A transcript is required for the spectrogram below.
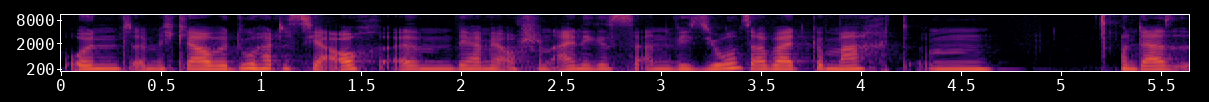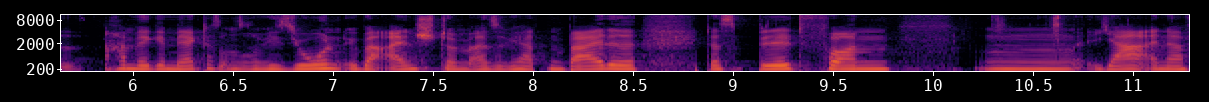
Und ähm, ich glaube, du hattest ja auch, ähm, wir haben ja auch schon einiges an Visionsarbeit gemacht. Ähm, und da haben wir gemerkt, dass unsere Visionen übereinstimmen. Also wir hatten beide das Bild von ja, einer,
